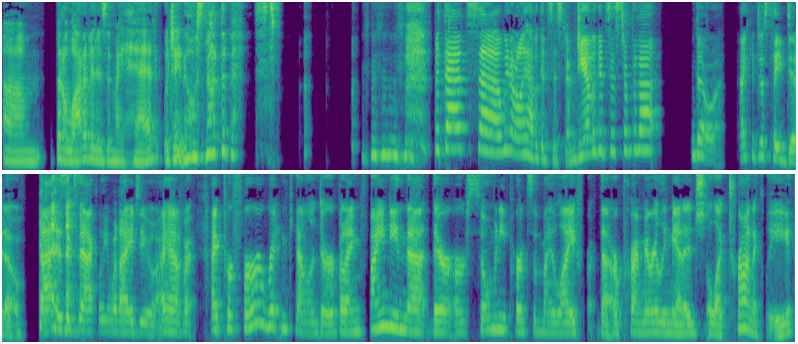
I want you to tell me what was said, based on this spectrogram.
Um, but a lot of it is in my head, which I know is not the best. but that's uh we don't really have a good system. Do you have a good system for that? No, I could just say ditto. That is exactly what I do. I have a, I prefer a written calendar, but I'm finding that there are so many parts of my life that are primarily managed electronically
